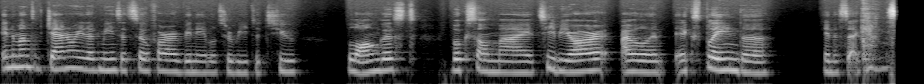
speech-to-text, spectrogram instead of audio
In the month of January, that means that so far I've been able to read the two longest books on my TBR. I will explain the in a second.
